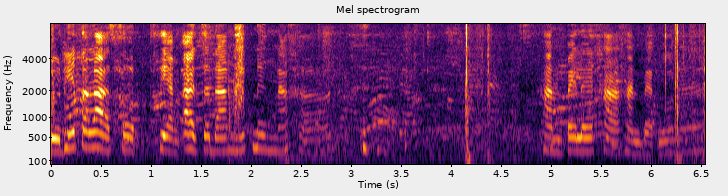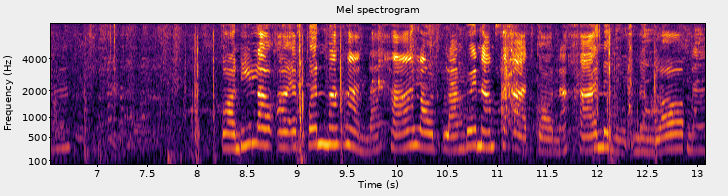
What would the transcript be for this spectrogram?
อยู่ที่ตลาดสดเสียงอาจจะดังนิดนึงนะคะ หั่นไปเลยค่ะ หั่นแบบนี้นะ ก่อนที่เราเอาแอปเปิลมาหั่นนะคะ เราล้างด้วยน้ำสะอาดก่อนนะคะหนึ่งหนึ่งรอบนะ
